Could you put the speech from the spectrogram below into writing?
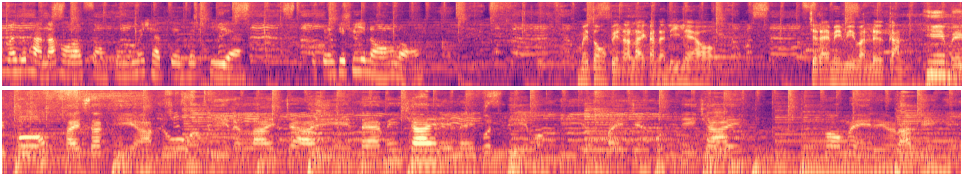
ำไมสถานะของเราสองคนยังไม่ชัดเจนสักทีอะจะเป็นแค่พี่น้องเหรอ ไม่ต้องเป็นอะไรกันอะดีแล้ว จะได้ไม่มีวันเลิกกัน พี่ไม่คบใครสักทีอาจดูว่าพี่นั้นหลายใจ แต่ไม่ใช่เลยคนดีบอกพี่ยังไม่เจอคนที่ใช่ ก็ไม่ได้รักเอง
